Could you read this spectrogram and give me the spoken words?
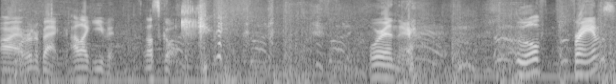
All right, run it back. I like even. Let's go. We're in there. Ooh, frames.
